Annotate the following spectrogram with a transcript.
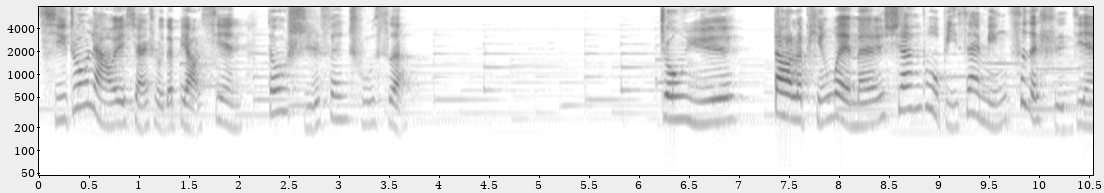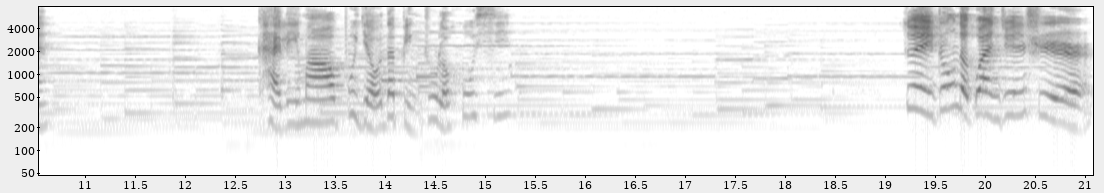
其中两位选手的表现都十分出色。终于到了评委们宣布比赛名次的时间。凯莉猫不由得屏住了呼吸。最终的冠军是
